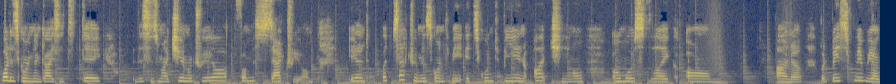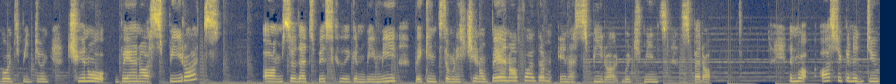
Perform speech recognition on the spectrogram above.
What is going on guys? It's today. This is my channel trailer from Satruim. And what Satruim is going to be, it's going to be an art channel, almost like, um, I don't know. But basically we are going to be doing channel banner speed arts. Um, so that's basically gonna be me making somebody's channel banner for them in a speed art, which means sped up. And we're also gonna do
